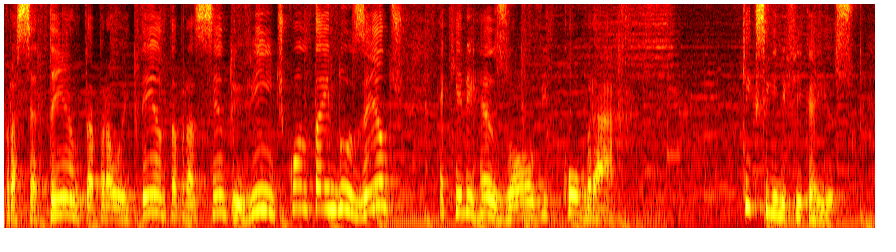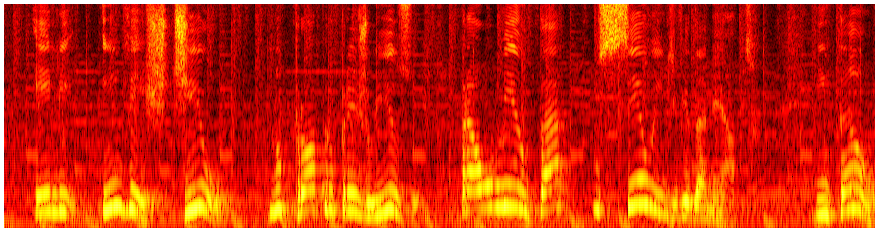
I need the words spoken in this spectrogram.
para 70, para 80, para 120. Quando está em 200, é que ele resolve cobrar. O que, que significa isso? Ele investiu no próprio prejuízo para aumentar o seu endividamento. Então,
